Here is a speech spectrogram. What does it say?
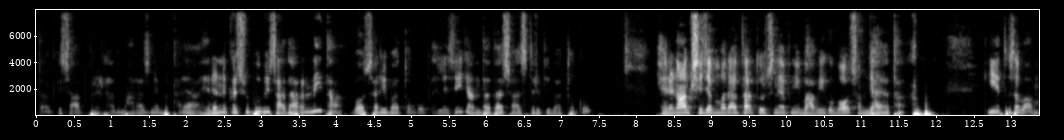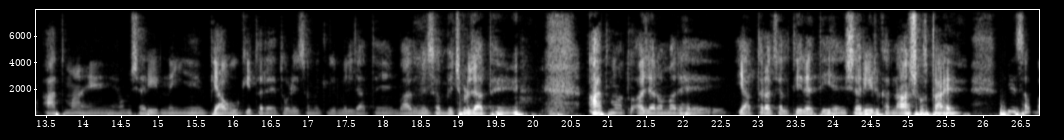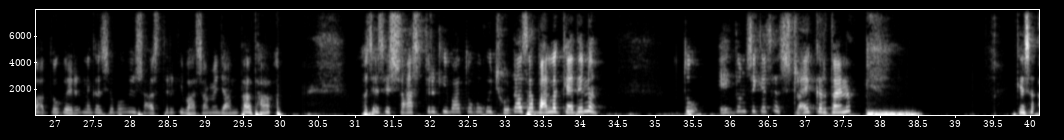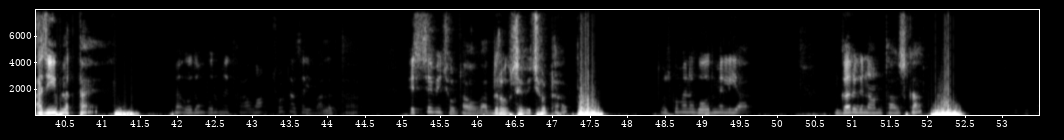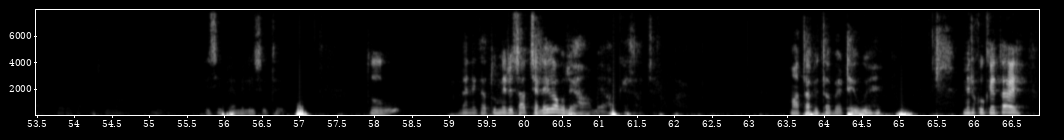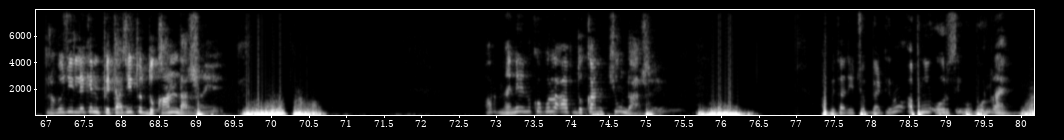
गंभीरता के साथ प्रहलाद महाराज ने बताया हिरण्य कश्यप भी साधारण नहीं था। बहुत सारी बातों को पहले से ही जानता था, शास्त्र की बातों को। हिरणाक्ष जब मरा था तो उसने अपनी भाभी को बहुत समझाया था कि ये तो सब हम आत्मा हैं, हम शरीर नहीं है, प्याहू की तरह थोड़े समय के लिए मिल जाते हैं, बाद में सब बिछुड़ जाते हैं। आत्मा तो अजर अमर है, यात्रा चलती रहती है, शरीर का नाश होता है। ये सब बातों को हिरण्य कश्यप भी शास्त्र की भाषा में जानता था। और जैसे शास्त्र की बातों को कोई छोटा सा बालक कह दे ना तो एकदम से कैसा स्ट्राइक करता है ना? कैसा अजीब लगता है। मैं उधमपुर में था, वहाँ छोटा सा ही बालक था। इससे भी छोटा होगा, ध्रुव से भी छोटा। तो उसको मैंने गोद में लिया गर्ग नाम था उसका। इसी फैमिली से थे। तो मैंने कहा, तू मेरे साथ चलेगा? बोले हाँ मैं आपके साथ चलूँगा। माता पिता बैठे हुए हैं। मेरे को कहता है, प्रभु जी, लेकिन पिताजी तो दुकान डाल रहे हैं। और मैंने इनको बोला, आप दुकान क्यों डाल रहे हो? पिताजी चुप बैठे हो। अपनी ओर से वो बोल रहा है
